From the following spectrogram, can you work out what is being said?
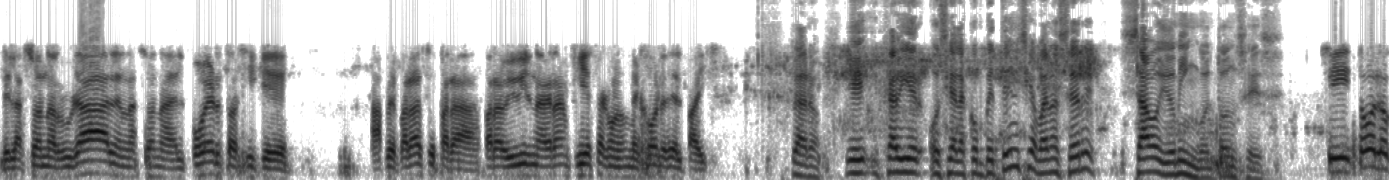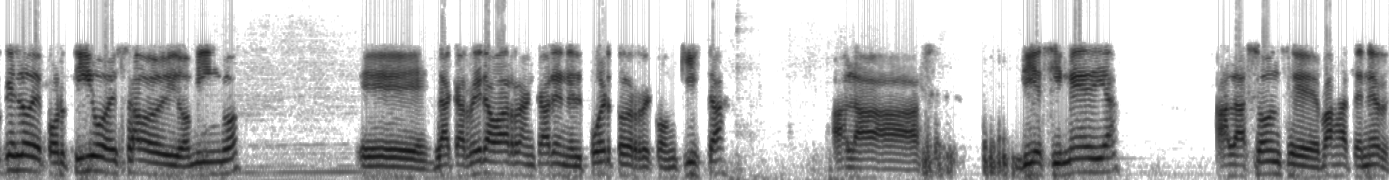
de la zona rural, en la zona del puerto, así que a prepararse para, para vivir una gran fiesta con los mejores del país. Claro. Eh, Javier, o sea, las competencias van a ser sábado y domingo, entonces. Sí, todo lo que es lo deportivo es sábado y domingo. Eh, la carrera va a arrancar en el puerto de Reconquista a las diez y media. A las once vas a tener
